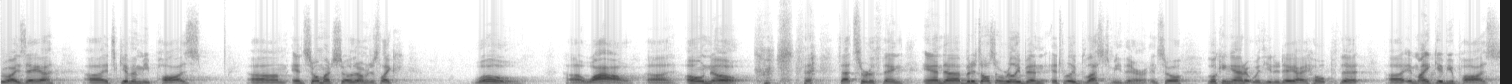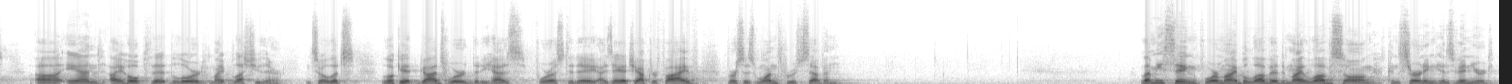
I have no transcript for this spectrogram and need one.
through Isaiah, uh, it's given me pause. Um, and so much so that I'm just like, whoa, uh, wow, uh, oh no, that sort of thing. And, uh, but it's also really been, it's really blessed me there. And so looking at it with you today, I hope that uh, it might give you pause, uh, and I hope that the Lord might bless you there. And so let's look at God's word that He has for us today Isaiah chapter 5, verses 1 through 7. Let me sing for my beloved my love song concerning his vineyard.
